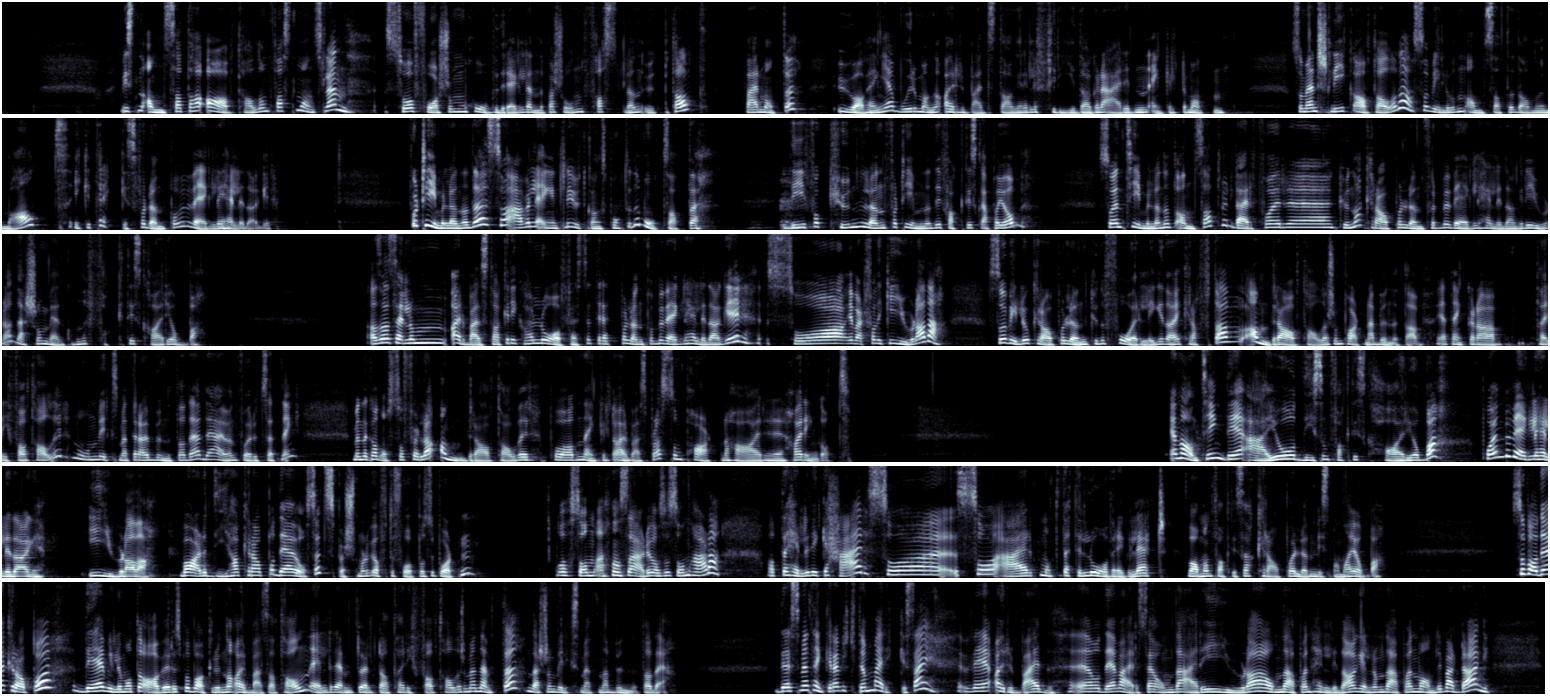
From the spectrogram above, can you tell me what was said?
Hvis den ansatte har avtale om fast månedslønn, så får som hovedregel denne personen fast lønn utbetalt hver måned, uavhengig av hvor mange arbeidsdager eller fridager det er i den enkelte måneden. Så med en slik avtale da, så vil jo den ansatte da normalt ikke trekkes for lønn på bevegelige helligdager. For timelønnede så er vel egentlig utgangspunktet det motsatte. De får kun lønn for timene de faktisk er på jobb. Så en timelønnet ansatt vil derfor eh, kun ha krav på lønn for bevegelige helligdager i jula dersom vedkommende faktisk har jobba. Altså Selv om arbeidstaker ikke har lovfestet rett på lønn for bevegelige helligdager, så i hvert fall ikke i jula, da, så vil jo krav på lønn kunne foreligge da i kraft av andre avtaler som partene er bundet av. Jeg tenker da tariffavtaler. Noen virksomheter er jo bundet av det, det er jo en forutsetning. Men det kan også følge andre avtaler på den enkelte arbeidsplass som partene har, har inngått. En annen ting det er jo de som faktisk har jobba på en bevegelig helligdag. I jula, da. Hva er det de har krav på? Det er jo også et spørsmål vi ofte får på supporten. Og, sånn, og så er det jo også sånn her, da. At heller ikke her så, så er dette lovregulert. Hva man faktisk har krav på i lønn hvis man har jobba. Så hva de har krav på, det vil jo måtte avgjøres på bakgrunn av arbeidsavtalen eller eventuelt da tariffavtaler, som jeg nevnte, dersom virksomheten er bundet av det. Det som jeg tenker er viktig å merke seg ved arbeid, eh, og det være seg om det er i jula, om det er på en helligdag eller om det er på en vanlig hverdag,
